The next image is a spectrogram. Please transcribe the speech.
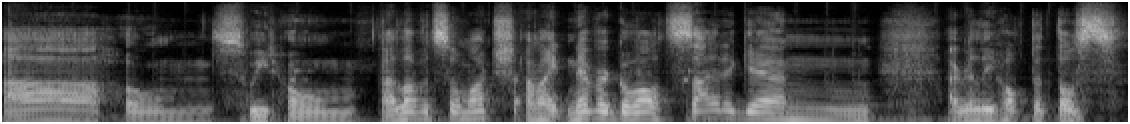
Ah, home, sweet home. I love it so much, I might never go outside again. I really hope that those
